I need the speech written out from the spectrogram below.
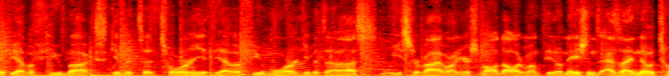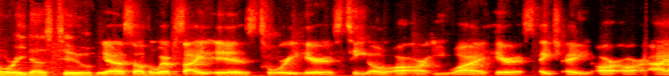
If you have a few bucks, give it to Torrey. If you have a few more, give it to us. We survive on your small dollar monthly donations, as I know Torrey does too. Yeah, so the website is Torrey Harris, T O R R E Y Harris, H A R R I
